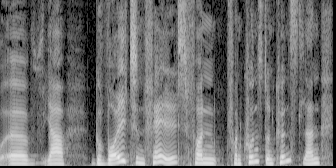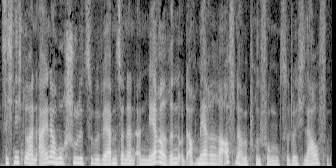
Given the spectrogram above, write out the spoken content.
äh, ja, gewollten Feld von, von Kunst und Künstlern, sich nicht nur an einer Hochschule zu bewerben, sondern an mehreren und auch mehrere Aufnahmeprüfungen zu durchlaufen.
